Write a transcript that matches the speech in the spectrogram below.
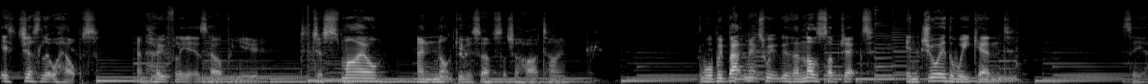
it's just little helps, and hopefully it is helping you to just smile and not give yourself such a hard time. We'll be back next week with another subject. Enjoy the weekend. See ya.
